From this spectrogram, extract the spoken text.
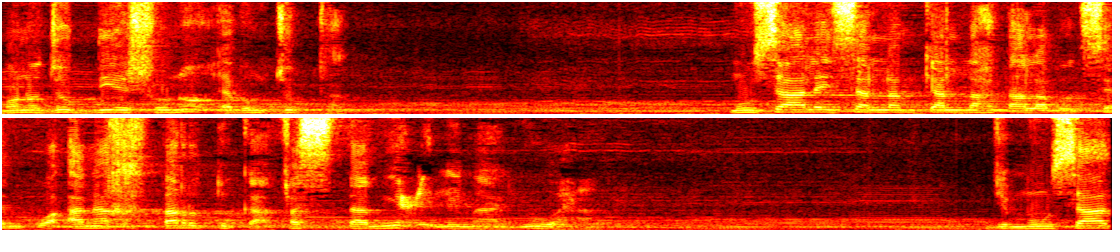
মনোযোগ দিয়ে শোনো এবং চুপ থাকো। মুসা আলাইহিস সালামকে আল্লাহ তাআলা বলছেন, ওয়া আনাখতারতুকা ফাস্তামি' লিমা ইউহা। যে মুসা,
